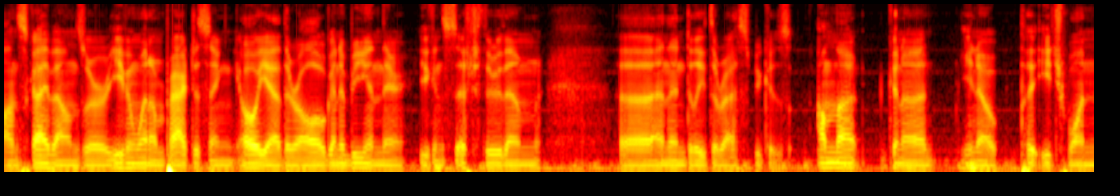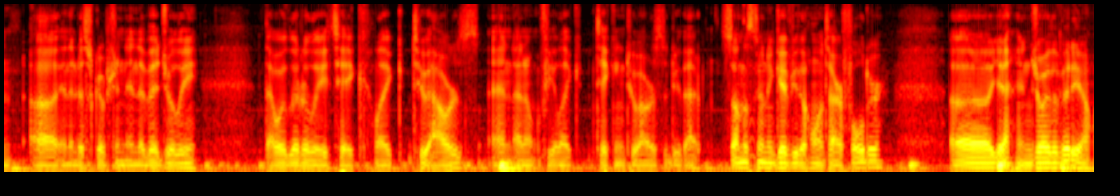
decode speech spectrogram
on Skybounds or even when I'm practicing, oh yeah, they're all going to be in there. You can sift through them uh, and then delete the rest because I'm not gonna, you know, put each one uh, in the description individually. That would literally take like two hours, and I don't feel like taking two hours to do that. So I'm just gonna give you the whole entire folder. Uh, yeah, enjoy the video.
